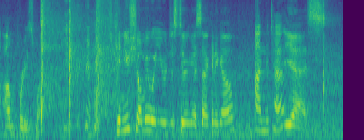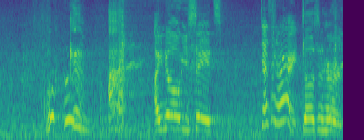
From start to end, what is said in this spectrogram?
I'm pretty smart. Can you show me what you were just doing a second ago? On the toe. Yes. Good. Ah, I know you say it Doesn't hurt. doesn't hurt.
